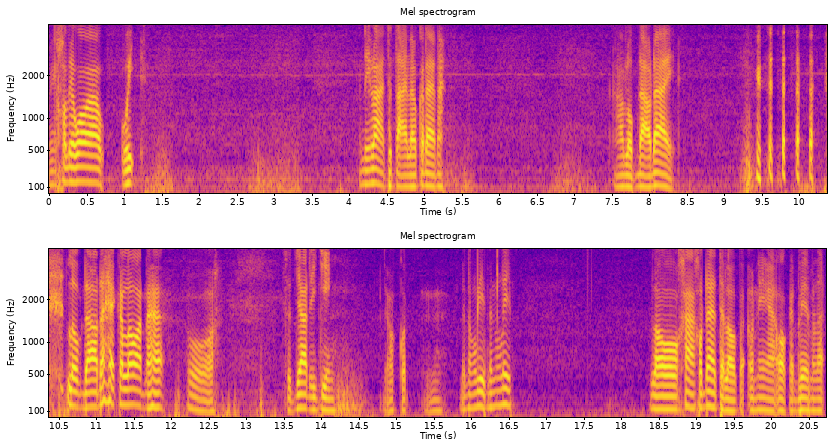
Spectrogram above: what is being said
นี่เขาเรียกว่า อุ้ย อันนี้ล่าจจะตายแล้วก็ได้นะ เอาหลบดาวได้ หลบดาวได้ก็รอดนะฮะ โอ้ สุดยอดจริงๆเดี๋ยวกดไม่ต้องรีบไม่ต้องรีบ เราฆ่าเขาได้แต่เราก็เอาเนี่ยไงออกกันเวทมาละ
